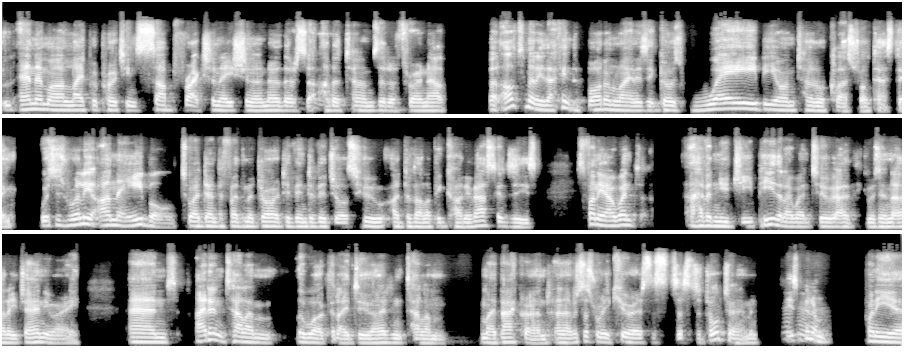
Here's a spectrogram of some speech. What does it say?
NMR lipoprotein subfractionation. I know there's other terms that are thrown out, but ultimately, I think the bottom line is it goes way beyond total cholesterol testing, which is really unable to identify the majority of individuals who are developing cardiovascular disease. It's funny, I went, I have a new GP that I went to, I think it was in early January, and I didn't tell him the work that I do, and I didn't tell him my background. And I was just really curious just to talk to him. And mm-hmm. he's been a mm-hmm. 20 year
